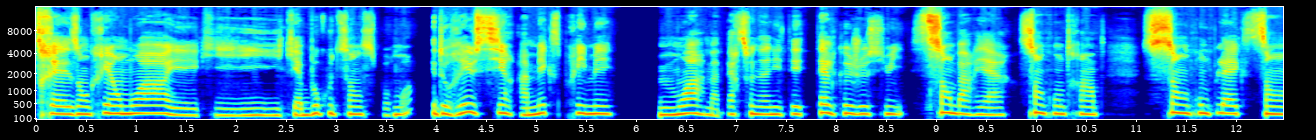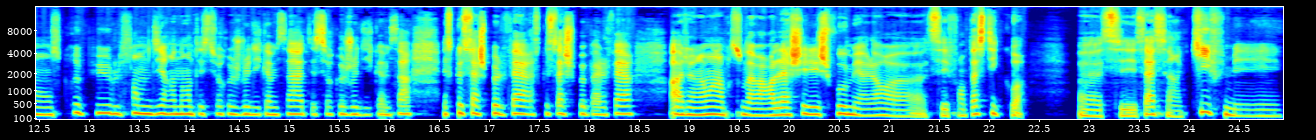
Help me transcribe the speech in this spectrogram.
très ancré en moi et qui, qui a beaucoup de sens pour moi, et de réussir à m'exprimer, moi, ma personnalité telle que je suis, sans barrière, sans contrainte, sans complexe, sans scrupule, sans me dire non, t'es sûr que je le dis comme ça, t'es sûr que je le dis comme ça, est-ce que ça je peux le faire, est-ce que ça je peux pas le faire? Ah, j'ai vraiment l'impression d'avoir lâché les chevaux, mais alors euh, c'est fantastique quoi. Euh, c'est ça, c'est un kiff, mais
